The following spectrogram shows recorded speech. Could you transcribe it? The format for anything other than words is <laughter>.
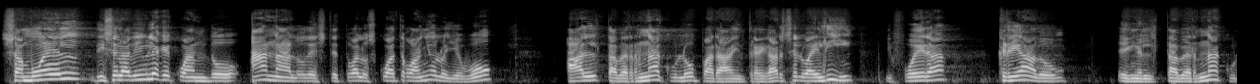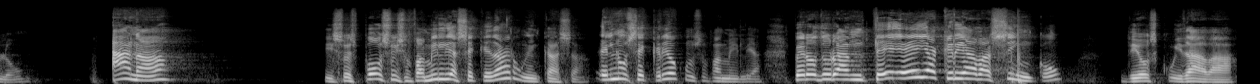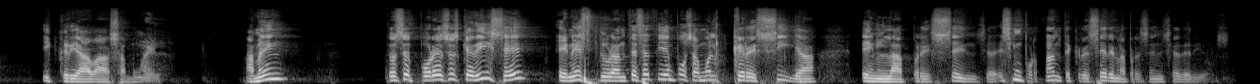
Samuel, dice la Biblia, que cuando Ana lo destetó a los cuatro años, lo llevó al tabernáculo para entregárselo a Elí y fuera criado en el tabernáculo. Ana y su esposo y su familia se quedaron en casa. Él no se crió con su familia. Pero durante ella criaba cinco, Dios cuidaba y criaba a Samuel. Amén. Entonces, por eso es que dice, durante ese tiempo Samuel crecía en la presencia. Es importante crecer en la presencia de Dios.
